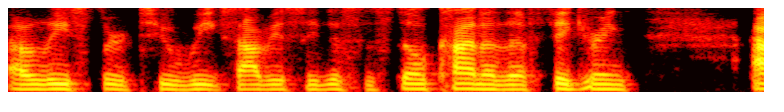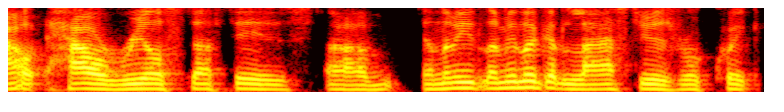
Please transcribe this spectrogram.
at least through two weeks. Obviously, this is still kind of the figuring out how real stuff is. Um, and let me let me look at last year's real quick.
